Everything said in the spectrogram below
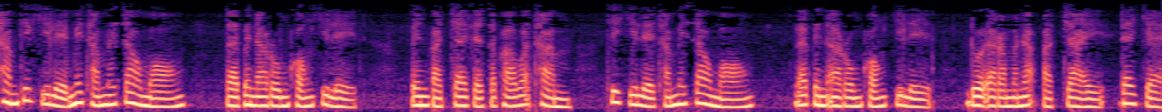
ธรรมที่กิเลสไม่ทำให้เศร้าหมอง แต่เป็นอารมณ์ของกิเลส เป็นปัจจัยแก่สภาวธรรมที่กิเลสทำให้เศร้าหมอง และเป็นอารมณ์ของกิเลส โดยอารมณปัจจัยได้แก่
